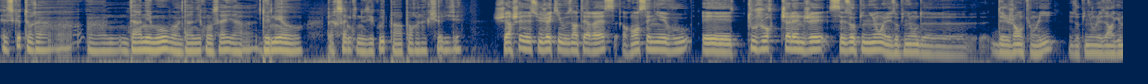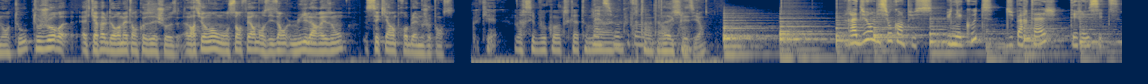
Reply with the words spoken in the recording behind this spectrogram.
Est-ce que tu aurais un, un, dernier mot ou un dernier conseil à donner aux personnes qui nous écoutent par rapport à l'actualité? Cherchez des sujets qui vous intéressent, renseignez-vous et toujours challenger ses opinions et les opinions de, des gens qui ont lit, les opinions, les arguments, tout. Toujours être capable de remettre en cause des choses. À partir du moment où on s'enferme en se disant lui il a raison, c'est qu'il y a un problème, je pense. Ok, merci beaucoup en tout cas Thomas merci beaucoup, pour ton intervention. Avec plaisir. Radio Ambition Campus, une écoute, du partage, des réussites.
